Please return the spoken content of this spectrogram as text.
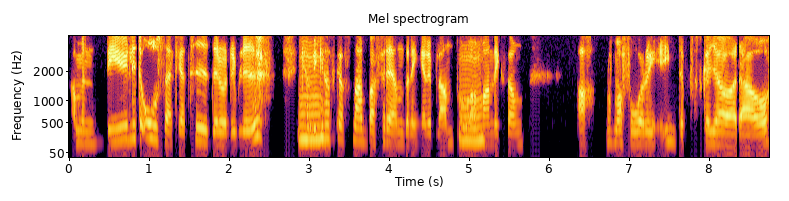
ja, men det är ju lite osäkra tider och det blir, kan bli Mm. ganska snabba förändringar ibland på Mm. vad man liksom ja, vad man får och inte ska göra och,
